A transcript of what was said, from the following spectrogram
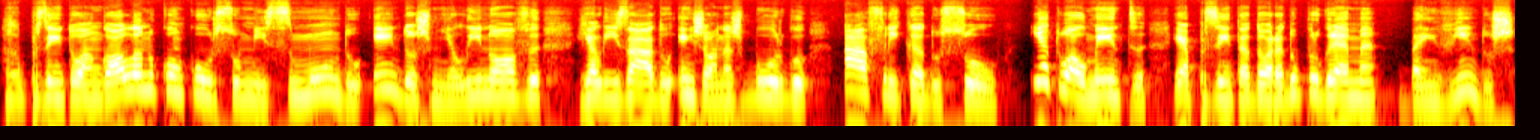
Representou Angola no concurso Miss Mundo em 2009, realizado em Joanesburgo, África do Sul. E atualmente é apresentadora do programa Bem-vindos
